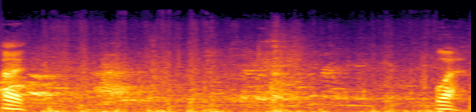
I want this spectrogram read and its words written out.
Hi. What?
